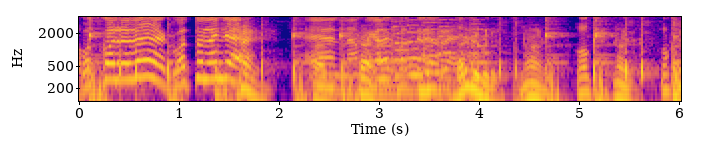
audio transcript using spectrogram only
ಕೂತ್ಕೊಳ್ರಿ ಗೊತ್ತು ನಂಗೆ. ಏ, ನಮ್ಗೆ ಹೇಳಕ್ ಬರ್ತೀರಿ ಅವ್ರೆ. ಬರ್ಲಿ ಬಿಡಿ. ನೋಡಿ. ಓಕೆ. ನೋಡಿ. ಓಕೆ.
